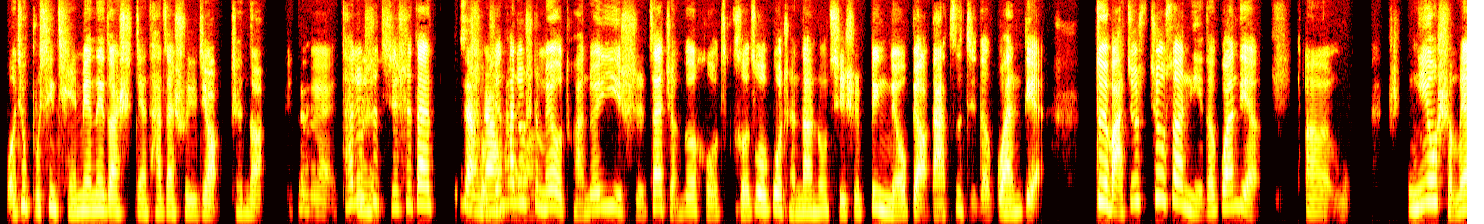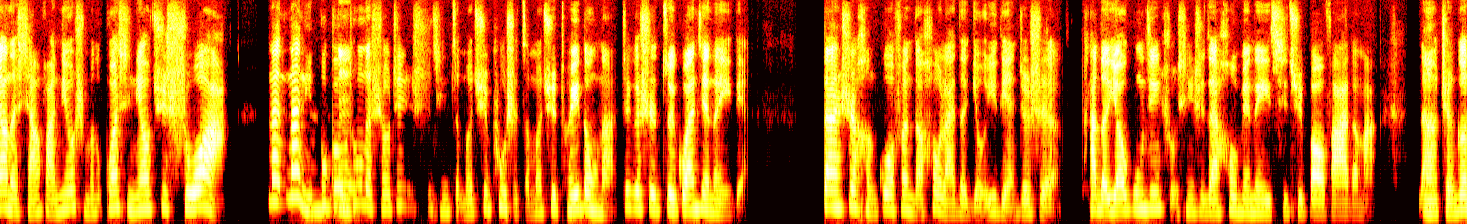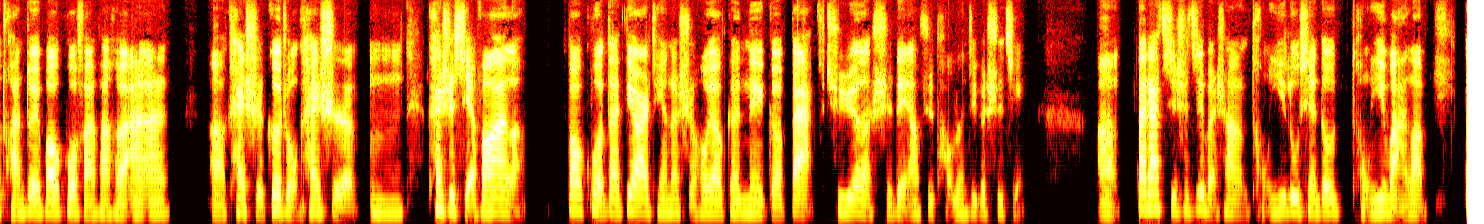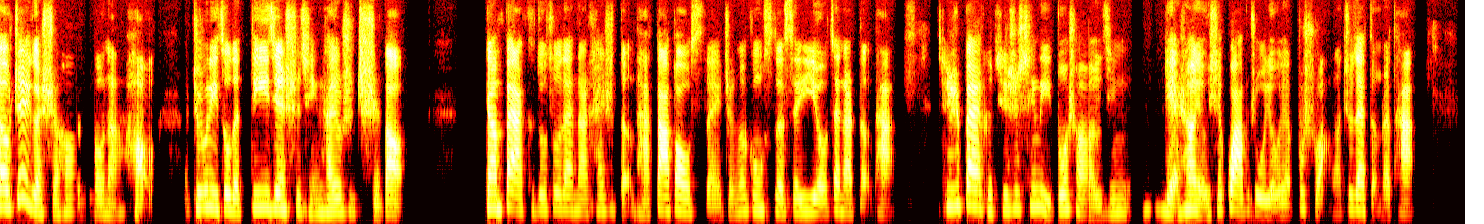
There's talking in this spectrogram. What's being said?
我就不信前面那段时间他在睡觉，真的。对他就是嗯其实在，首先他就是没有团队意识，在整个合合作过程当中，其实并没有表达自己的观点，对吧？就就算你的观点，呃，你有什么样的想法，你有什么的关系，你要去说啊。那那你不沟嗯通的时候，这件事情怎么去 push，怎么去推动呢？这个是最关键的一点。但是很过分的，后来的有一点就是他的邀功金属性是在后面那一期去爆发的嘛。呃，整个团队包括凡凡和安安，呃，开始各种开始，嗯，开始写方案了。包括在第二天的时候要跟那个 back 去约了十点要去讨论这个事情。啊，大家其实基本上统一路线都统一完了。到这个时候后呢，好，朱莉做的第一件事情，她就是迟到，让 back 都坐在那儿开始等他，大 boss 哎，整个公司的 CEO 在那儿等他。其实 back 其实心里多少已经脸上有些挂不住，有点不爽了，就在等着他。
